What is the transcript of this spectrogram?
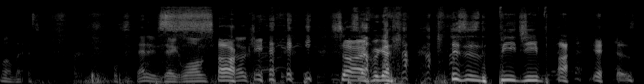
well, that's that didn't take long. Sorry. Okay. Sorry, I forgot. this is the PG podcast.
